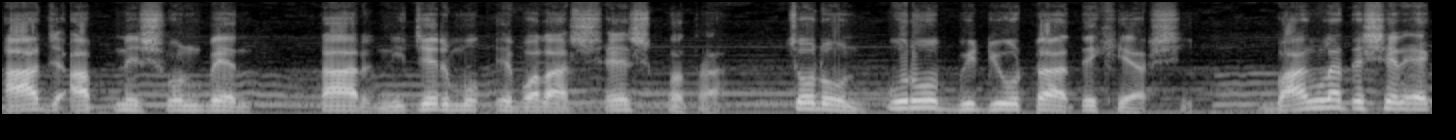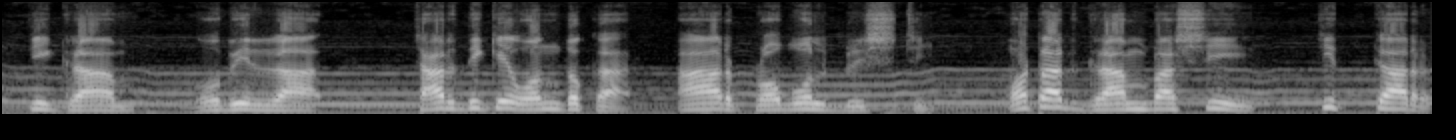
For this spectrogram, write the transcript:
আজ আপনি শুনবেন তার নিজের মুখে বলা শেষ কথা। চলুন পুরো ভিডিওটা দেখে আসি। বাংলাদেশের একটি গ্রাম গভীর রাত, চারদিকে অন্ধকার আর প্রবল বৃষ্টি। হঠাৎ গ্রামবাসী চিৎকার,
